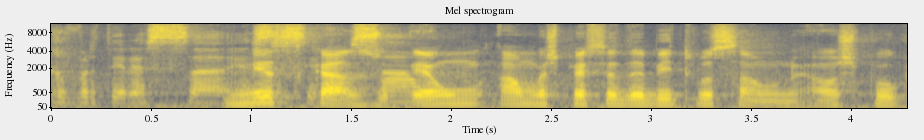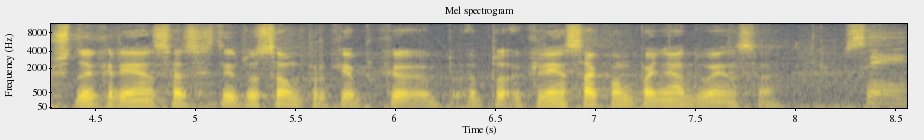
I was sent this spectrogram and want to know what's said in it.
reverter essa, essa Nesse caso, situação. é um- há uma espécie de habituação né, aos poucos da criança a essa situação. Porquê? Porque a criança acompanha a doença. Sim,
